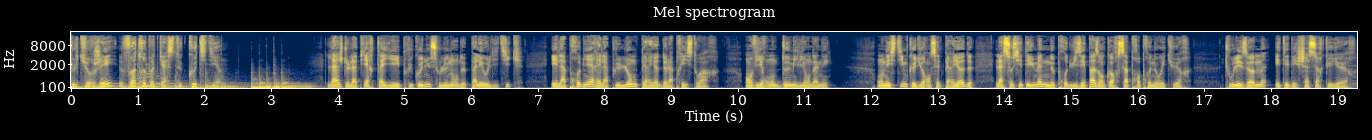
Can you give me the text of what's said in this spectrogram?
Culture G, votre podcast quotidien. L'âge de la pierre taillée, plus connu sous le nom de paléolithique, est la première et la plus longue période de la préhistoire, environ 2 millions d'années. On estime que durant cette période, la société humaine ne produisait pas encore sa propre nourriture. Tous les hommes étaient des chasseurs-cueilleurs.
